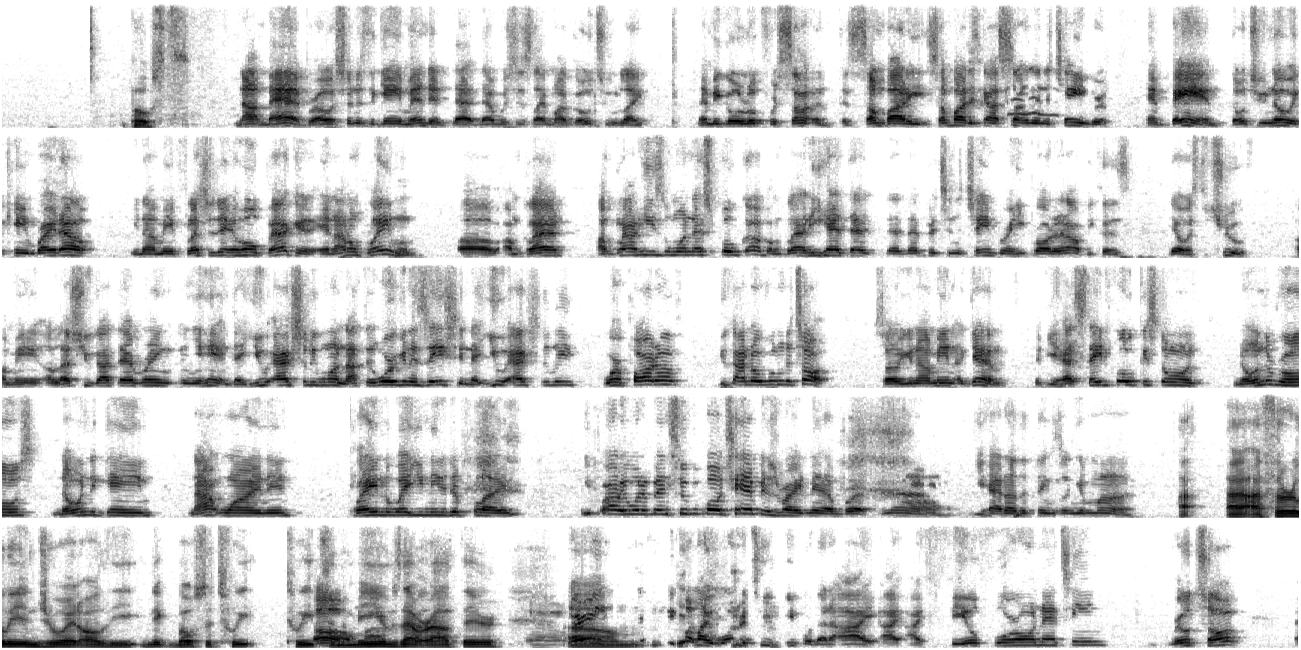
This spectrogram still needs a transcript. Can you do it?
posts? Not mad, bro. As soon as the game ended, that that was just like my go-to. Like, let me go look for something because somebody somebody's got something in the chamber, and bam, don't you know it came right out. You know, what I mean, Fletcher didn't hold back, and, and I don't blame him. Uh, I'm glad. I'm glad he's the one that spoke up. I'm glad he had that, that that bitch in the chamber and he brought it out because yo, it's the truth. I mean, unless you got that ring in your hand that you actually won, not the organization that you actually were a part of, you got no room to talk. So you know, what I mean, again, if you had stayed focused on knowing the rules, knowing the game, not whining, playing the way you needed to play, you probably would have been Super Bowl champions right now. But nah, you had other things on your mind. I, I thoroughly enjoyed all the Nick Bosa tweet tweets Oh, and the memes that were out there. Very- Um, like one or two people that I, I I feel for on that team. Real talk.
